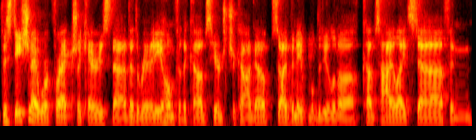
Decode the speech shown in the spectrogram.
the station I work for actually carries the they're the radio home for the Cubs here in Chicago, so I've been able to do a little Cubs highlight stuff and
